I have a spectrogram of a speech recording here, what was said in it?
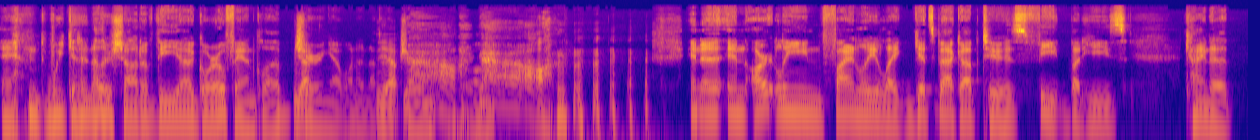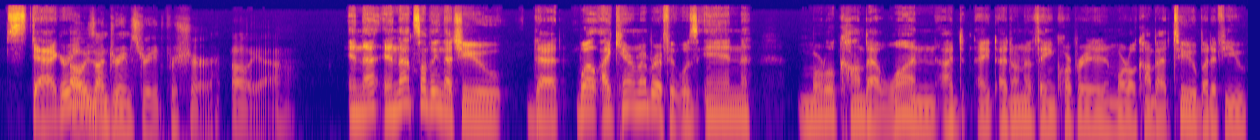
and we get another shot of the uh, Goro fan club yep. cheering at one another. Yep. Yeah, yeah. and uh, and Art Lean finally like gets back up to his feet, but he's kind of staggering. Oh, he's on Dream Street for sure. Oh yeah. And that and that's something that you that well, I can't remember if it was in Mortal Kombat 1 I, I, I don't know if they incorporated it in Mortal Kombat 2 but if you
